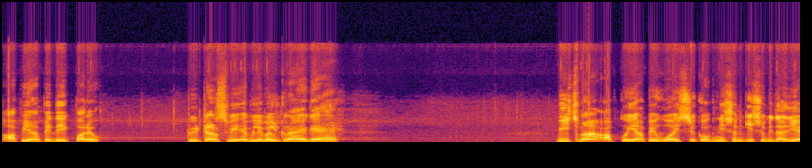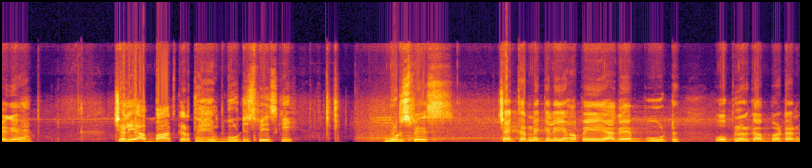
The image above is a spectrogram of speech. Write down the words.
आप यहाँ पे देख पा रहे हो। ट्विटर्स भी अवेलेबल कराया गया है। बीच में आपको यहाँ पे वॉइस रिकॉग्निशन की सुविधा दिया गया है। चलिए अब बात करते हैं बूट स्पेस की। बूट स्पेस चेक करने के लिए यहाँ पे आ गया बूट ओपनर का बटन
